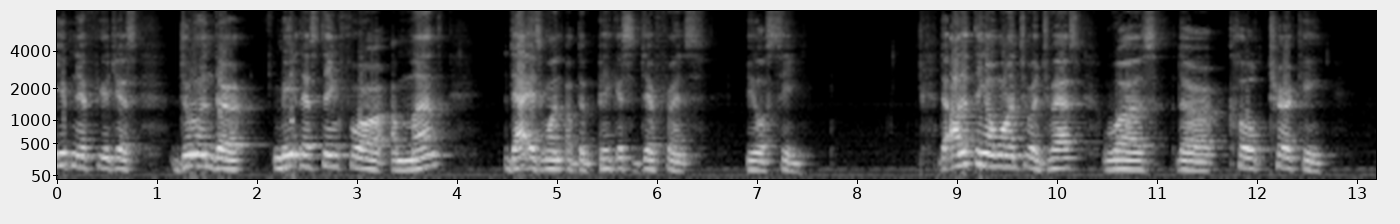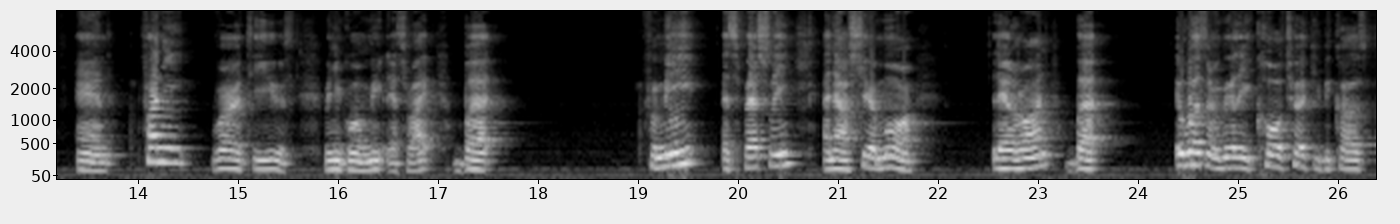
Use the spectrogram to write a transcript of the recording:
even if you're just doing the meatless thing for a month, that is one of the biggest difference you'll see. The other thing I want to address was the cold turkey. And funny word to use when you go meatless, right? But for me, especially, and I'll share more later on, but it wasn't really cold turkey because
